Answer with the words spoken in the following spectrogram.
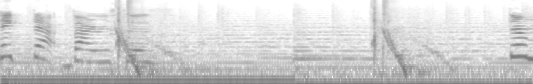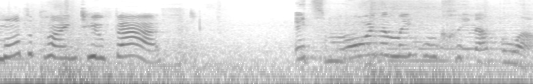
Take that, viruses. They're multiplying too fast. It's more than we can clean up alone.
